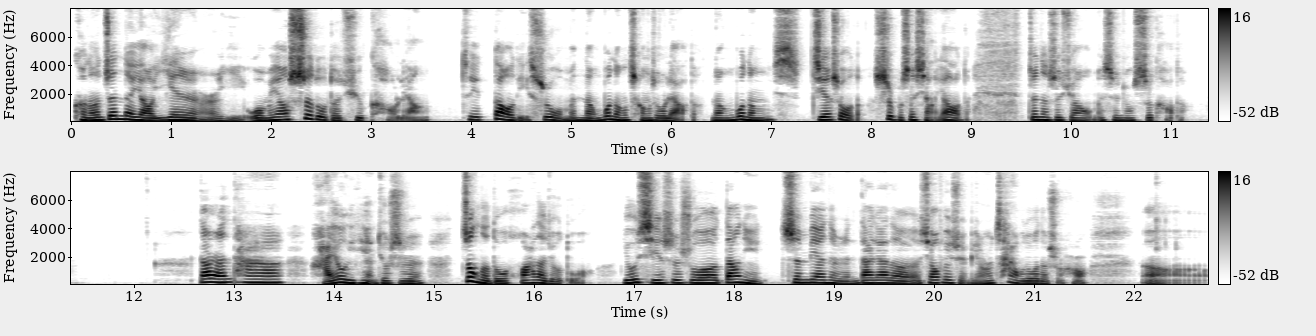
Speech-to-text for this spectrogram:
可能真的要因人而异。我们要适度的去考量，这到底是我们能不能承受了的，能不能接受的，是不是想要的，真的是需要我们慎重思考的。当然，他还有一点就是挣得多，花的就多。尤其是说，当你身边的人大家的消费水平差不多的时候，呃。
